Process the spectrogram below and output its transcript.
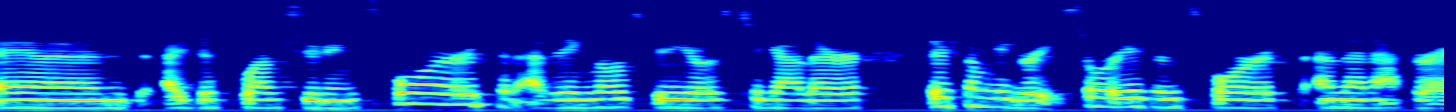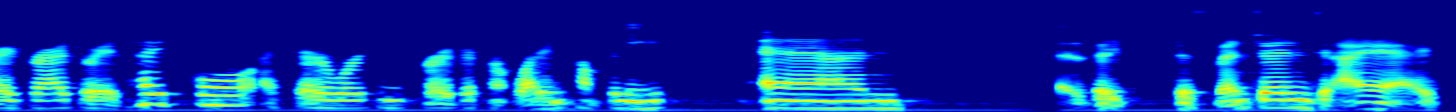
and I just love shooting sports and editing those videos together. There's so many great stories in sports. And then after I graduated high school, I started working for a different wedding company. And as I just mentioned, I, I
